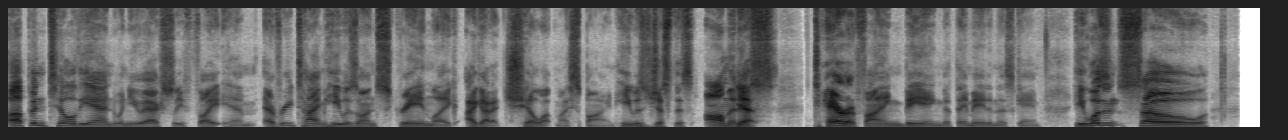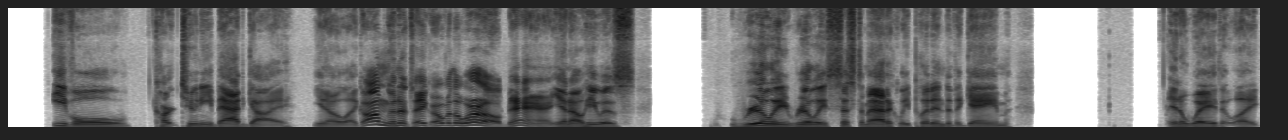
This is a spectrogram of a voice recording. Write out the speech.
up until the end when you actually fight him, every time he was on screen like I got a chill up my spine. He was just this ominous, terrifying being that they made in this game. He wasn't so evil cartoony bad guy, you know, like I'm going to take over the world. You know, he was really really systematically put into the game in a way that like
